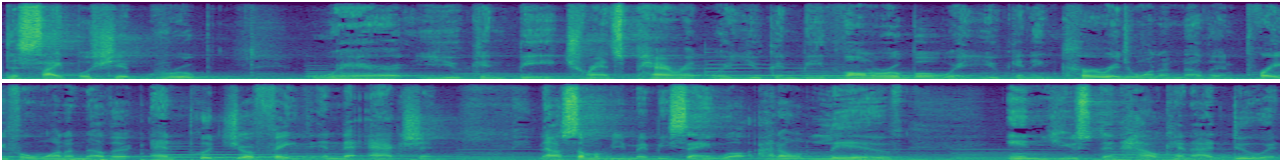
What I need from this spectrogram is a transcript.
discipleship group where you can be transparent, where you can be vulnerable, where you can encourage one another and pray for one another and put your faith into action. Now, some of you may be saying, Well, I don't live in Houston. How can I do it?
